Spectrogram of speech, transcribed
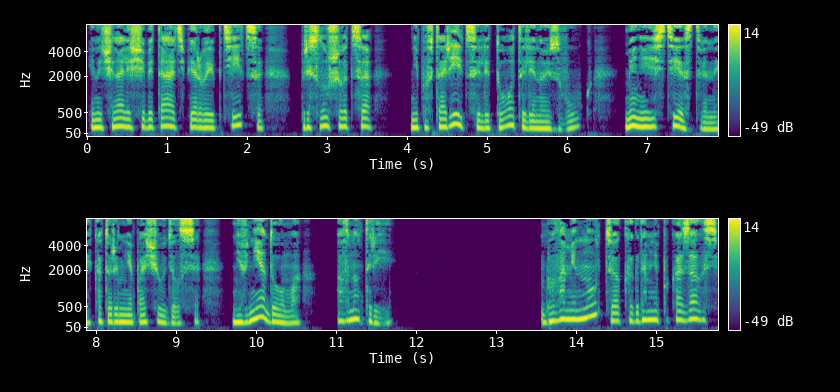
и начинали щебетать первые птицы, прислушиваться, не повторится ли тот или иной звук, менее естественный, который мне почудился, не вне дома, а внутри. Была минута, когда мне показалось,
